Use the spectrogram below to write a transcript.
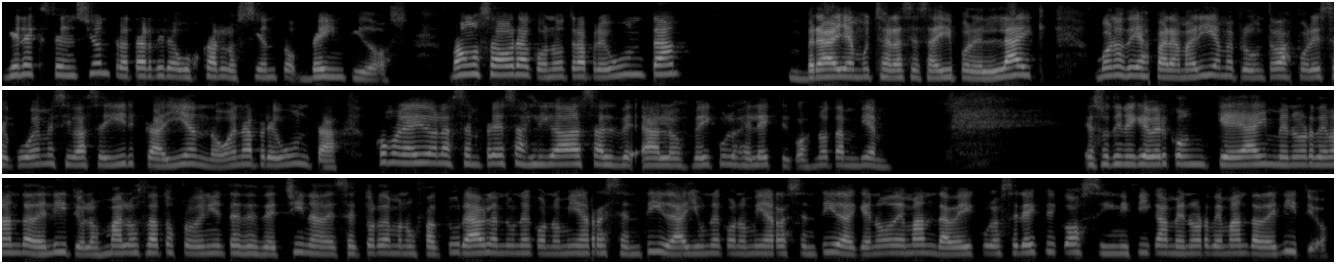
y en extensión tratar de ir a buscar los 122. Vamos ahora con otra pregunta. Brian, muchas gracias ahí por el like. Buenos días para María. Me preguntabas por SQM si va a seguir cayendo. Buena pregunta. ¿Cómo le ha ido a las empresas ligadas a los vehículos eléctricos? No tan bien. Eso tiene que ver con que hay menor demanda de litio. Los malos datos provenientes desde China del sector de manufactura hablan de una economía resentida y una economía resentida que no demanda vehículos eléctricos significa menor demanda de litio.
